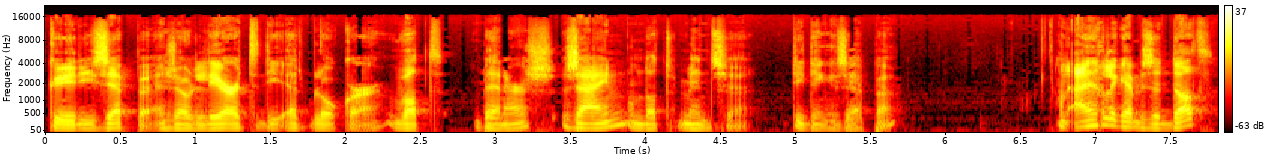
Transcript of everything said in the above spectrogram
kun je die zappen en zo leert die adblocker wat banners zijn, omdat mensen die dingen zappen. En eigenlijk hebben ze dat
